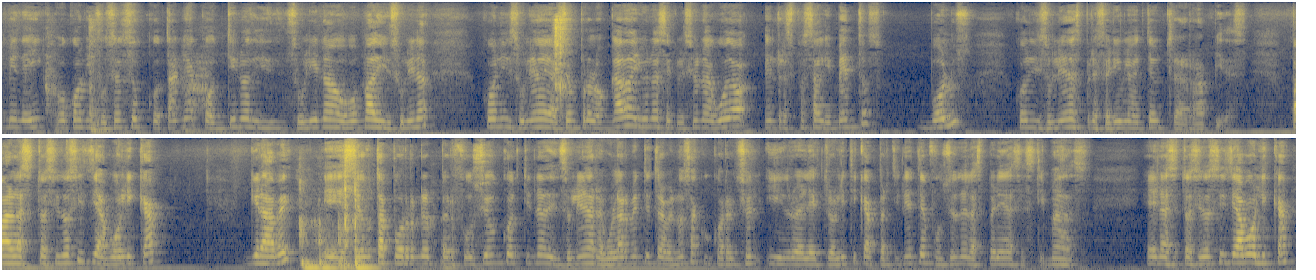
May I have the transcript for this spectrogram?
MDI o con infusión subcutánea continua de insulina o bomba de insulina con insulina de acción prolongada y una secreción aguda en respuesta a alimentos, bolus, con insulinas preferiblemente ultra rápidas. Para la cetoacidosis diabólica grave, eh, se opta por perfusión continua de insulina regularmente intravenosa con corrección hidroelectrolítica pertinente en función de las pérdidas estimadas. En la cetoacidosis diabólica,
